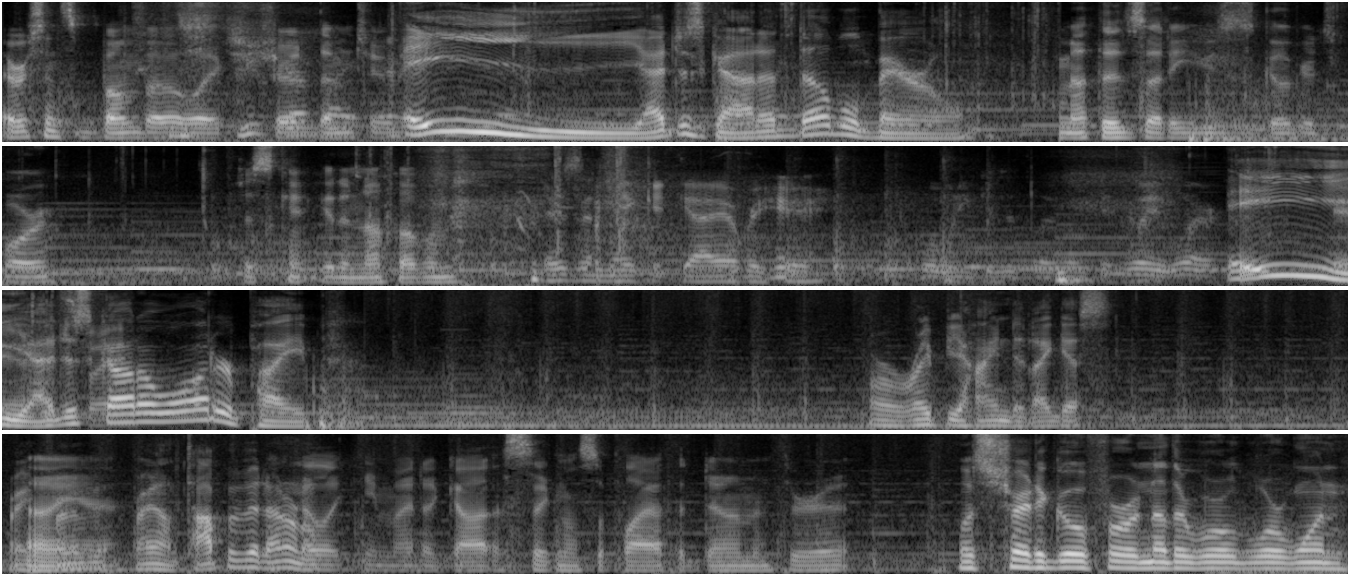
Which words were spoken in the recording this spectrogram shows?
Ever since Bumbo like showed them to me. Hey, I just got a double barrel. Methods that he uses Gogurts for. Just can't get enough of them. There's a naked guy over here. What when you get it like, okay, wait, where? Hey, Yeah, I just way. got a water pipe. Or right behind it, I guess. Right in Oh, front of yeah. it? Right on top of it? I I don't feel know. like he might have got a signal supply at the dome and threw it. Let's try to go for another World War One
